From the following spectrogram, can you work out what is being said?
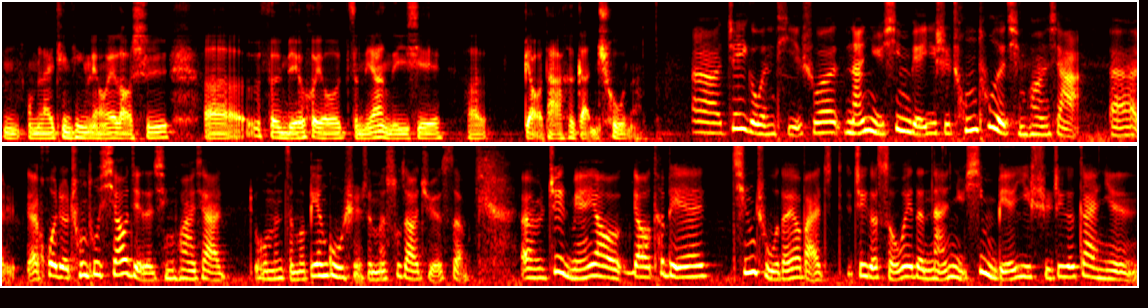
嗯，我们来听听两位老师，呃，分别会有怎么样的一些呃表达和感触呢？呃，这个问题说男女性别意识冲突的情况下，呃呃，或者冲突消解的情况下，我们怎么编故事，怎么塑造角色？嗯，这里面要要特别清楚的要把这个所谓的男女性别意识这个概念，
